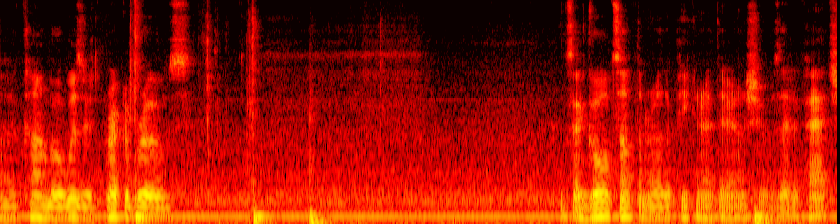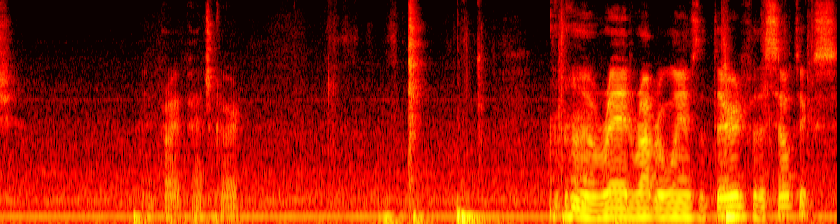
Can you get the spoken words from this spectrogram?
Uh, combo Wizards, Brecker Bros. Looks like gold something or other peeking right there. I'm not sure. Was that a patch? Probably a patch card. Red Robert Williams III for the Celtics.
